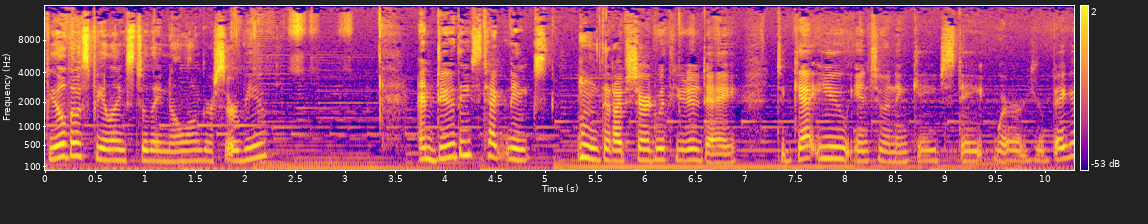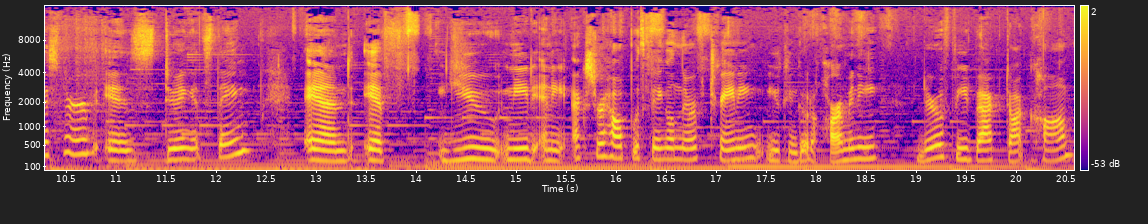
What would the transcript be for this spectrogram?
Feel those feelings till they no longer serve you. And do these techniques that I've shared with you today to get you into an engaged state where your vagus nerve is doing its thing. And if you need any extra help with vagal nerve training, you can go to harmonyneurofeedback.com,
